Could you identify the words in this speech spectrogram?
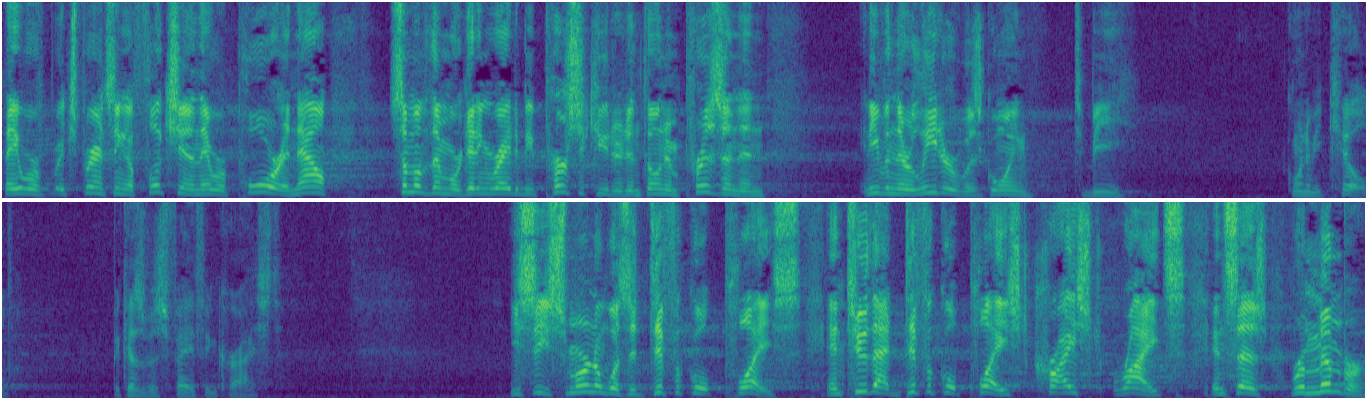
they were experiencing affliction and they were poor, and now some of them were getting ready to be persecuted and thrown in prison, and, and even their leader was going to be going to be killed because of his faith in Christ. You see, Smyrna was a difficult place. And to that difficult place, Christ writes and says, Remember,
